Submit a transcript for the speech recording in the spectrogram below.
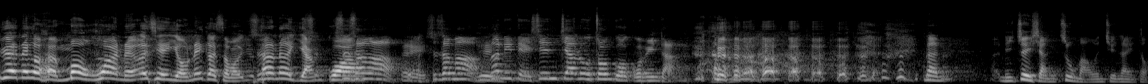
因为那个很梦幻的，而且有那个什么，它那个阳光。十三嘛，十三号，那你得先加入中国国民党。那你最想住马文君那一栋？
